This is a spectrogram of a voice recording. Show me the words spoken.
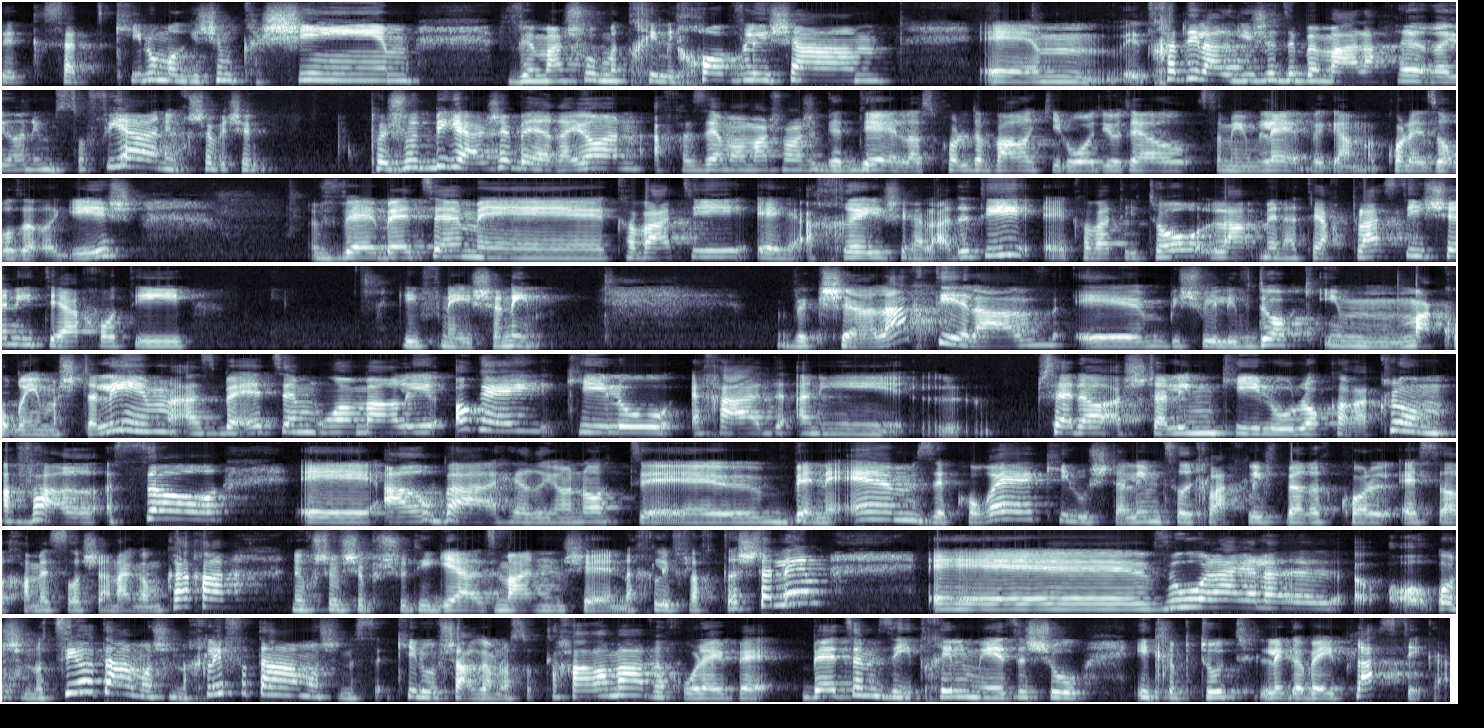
וקצת כאילו מרגישים קשים ומשהו מתחיל לכאוב לי שם. אמ, התחלתי להרגיש את זה במהלך ההיריון עם סופיה, אני חושבת שפשוט בגלל שבהיריון החזה ממש ממש גדל אז כל דבר כאילו עוד יותר שמים לב וגם כל האזור הזה רגיש. ובעצם אה, קבעתי, אה, אחרי שילדתי, אה, קבעתי תור למנתח פלסטי שניתח אותי לפני שנים. וכשהלכתי אליו בשביל לבדוק עם מה קורה עם השתלים, אז בעצם הוא אמר לי, אוקיי, כאילו, אחד, אני, בסדר, השתלים כאילו לא קרה כלום, עבר עשור, אה, ארבע הריונות אה, ביניהם, זה קורה, כאילו שתלים צריך להחליף בערך כל 10-15 שנה גם ככה, אני חושב שפשוט הגיע הזמן שנחליף לך את השתלים. אה, והוא אולי, או, שנוציא אותם, או שנחליף אותם, או שנעשה, כאילו אפשר גם לעשות ככה רמה וכולי, ובעצם זה התחיל מאיזושהי התלבטות לגבי פלסטיקה.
